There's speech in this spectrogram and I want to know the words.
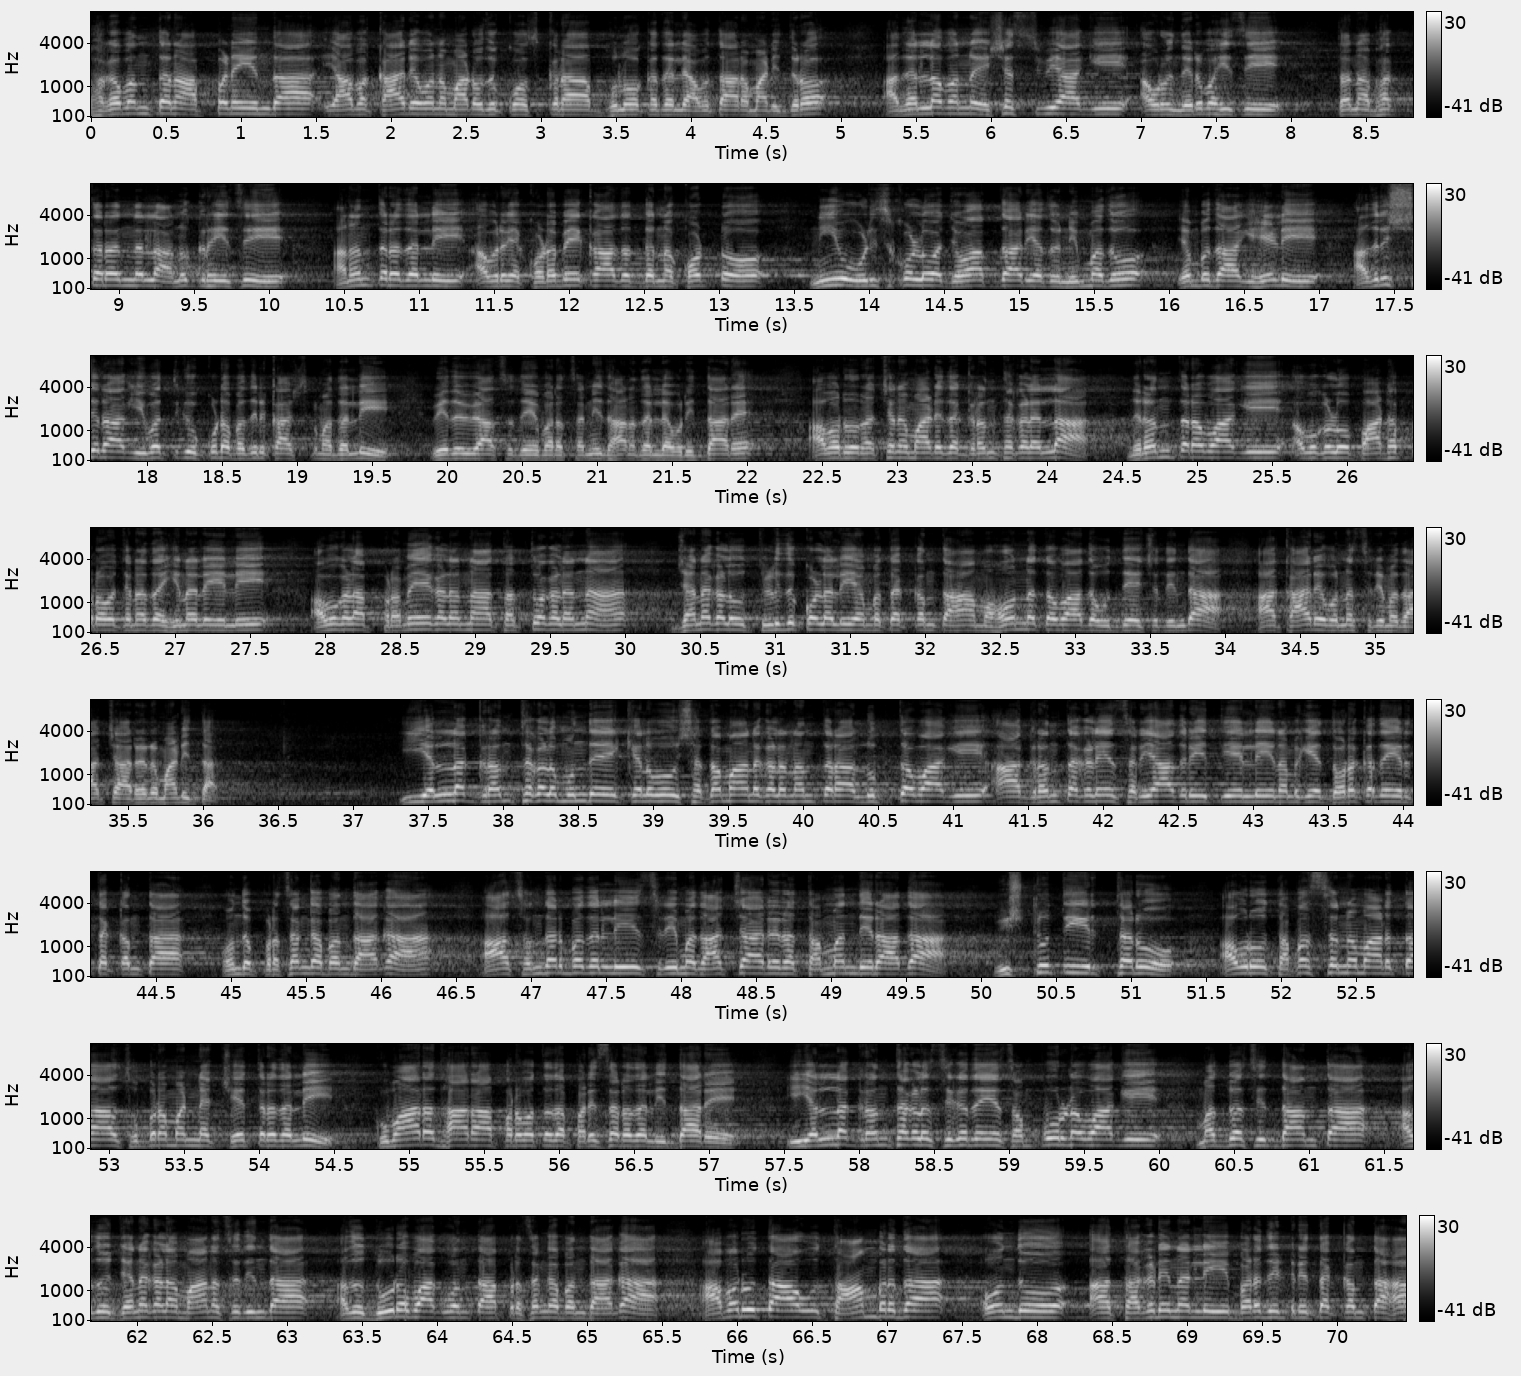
ಭಗವಂತನ ಅಪ್ಪಣೆಯಿಂದ ಯಾವ ಕಾರ್ಯವನ್ನು ಮಾಡೋದಕ್ಕೋಸ್ಕರ ಭೂಲೋಕದಲ್ಲಿ ಅವತಾರ ಮಾಡಿದ್ದರೋ ಅದೆಲ್ಲವನ್ನು ಯಶಸ್ವಿಯಾಗಿ ಅವರು ನಿರ್ವಹಿಸಿ, ತನ್ನ ಭಕ್ತರನ್ನೆಲ್ಲ ಅನುಗ್ರಹಿಸಿ, ಅನಂತರದಲ್ಲಿ ಅವರಿಗೆ ಕೊಡಬೇಕಾದದ್ದನ್ನು ಕೊಟ್ಟು ನೀವು ಉಳಿಸಿಕೊಳ್ಳುವ ಜವಾಬ್ದಾರಿ ಅದು ನಿಮ್ಮದು ಎಂಬುದಾಗಿ ಹೇಳಿ ಅದೃಶ್ಯರಾಗಿ ಇವತ್ತಿಗೂ ಕೂಡ ಬದರಿಕಾಶ್ರಮದಲ್ಲಿ ವೇದವ್ಯಾಸ ದೇವರ ಸನ್ನಿಧಾನದಲ್ಲಿ ಅವರಿದ್ದಾರೆ. ಅವರು ರಚನೆ ಮಾಡಿದ ಗ್ರಂಥಗಳೆಲ್ಲ ನಿರಂತರವಾಗಿ ಅವುಗಳು ಪಾಠ ಪ್ರವಚನದ ಹಿನ್ನೆಲೆಯಲ್ಲಿ ಅವುಗಳ ಪ್ರಮೇಯಗಳನ್ನು, ತತ್ವಗಳನ್ನು ಜನಗಳು ತಿಳಿದುಕೊಳ್ಳಲಿ ಎಂಬತಕ್ಕಂತಹ ಮಹೋನ್ನತವಾದ ಉದ್ದೇಶದಿಂದ ಆ ಕಾರ್ಯವನ್ನು ಶ್ರೀಮದ್ ಆಚಾರ್ಯರು ಮಾಡಿದ್ದಾರೆ. ಈ ಎಲ್ಲ ಗ್ರಂಥಗಳ ಮುಂದೆ ಕೆಲವು ಶತಮಾನಗಳ ನಂತರ ಲುಪ್ತವಾಗಿ ಆ ಗ್ರಂಥಗಳೇ ಸರಿಯಾದ ರೀತಿಯಲ್ಲಿ ನಮಗೆ ದೊರಕದೇ ಇರತಕ್ಕಂಥ ಒಂದು ಪ್ರಸಂಗ ಬಂದಾಗ, ಆ ಸಂದರ್ಭದಲ್ಲಿ ಶ್ರೀಮದ್ ಆಚಾರ್ಯರ ತಮ್ಮಂದಿರಾದ ವಿಷ್ಣು ತೀರ್ಥರು ಅವರು ತಪಸ್ಸನ್ನು ಮಾಡ್ತಾ ಸುಬ್ರಹ್ಮಣ್ಯ ಕ್ಷೇತ್ರದಲ್ಲಿ ಕುಮಾರಧಾರಾ ಪರ್ವತದ ಪರಿಸರದಲ್ಲಿದ್ದಾರೆ. ಈ ಎಲ್ಲ ಗ್ರಂಥಗಳು ಸಿಗದೆ ಸಂಪೂರ್ಣವಾಗಿ ಮಧ್ವ ಸಿದ್ಧಾಂತ ಅದು ಜನಗಳ ಮಾನಸದಿಂದ ಅದು ದೂರವಾಗುವಂತಹ ಪ್ರಸಂಗ ಬಂದಾಗ ಅವರು ತಾವು ತಾಮ್ರದ ಒಂದು, ಆ ತಗಡಿನಲ್ಲಿ ಬರೆದಿಟ್ಟಿರ್ತಕ್ಕಂತಹ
